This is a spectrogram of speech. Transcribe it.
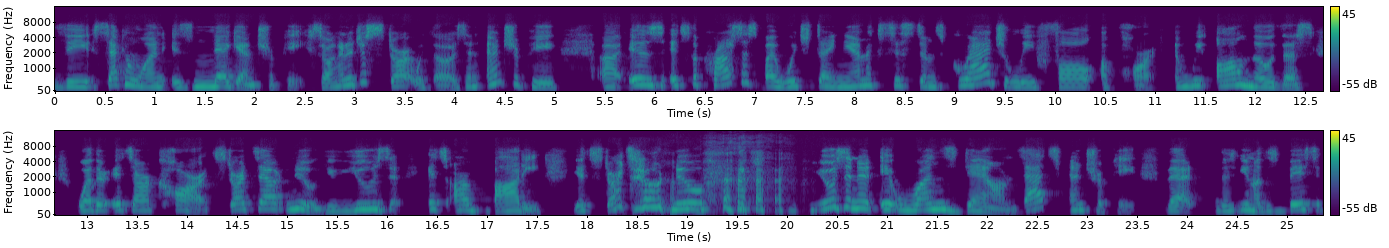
the second one is negentropy. So I'm going to just start with those. And entropy uh, is it's the process by which dynamic systems gradually fall apart. And we all know this, whether it's our car, it starts out new, you use it, it's our body. It starts out new, using it, it runs down. That's entropy. That the, you know, this basic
